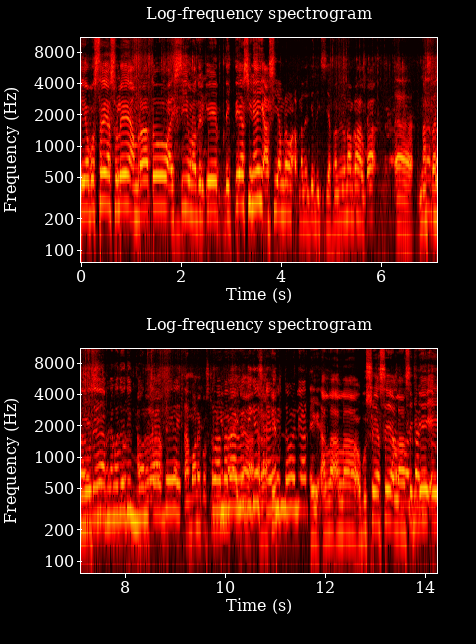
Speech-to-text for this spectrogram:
এই অবস্থায় আসলে আমরা তো আসছি ওনাদেরকে দেখতে আসি নাই আসি আমরা আপনাদেরকে দেখছি। আপনাদের জন্য আমরা হালকা নাস্তা নিয়ে এসেছি যদি মন না, মনে কষ্ট আপনারা ওদিকে আল্লাহ আল্লাহ অবশ্যই আছে আল্লাহ আছে। এই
